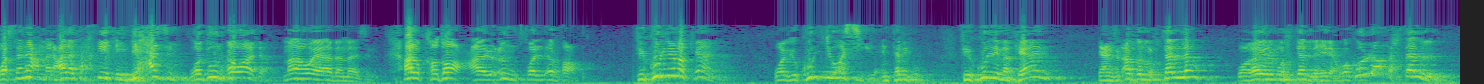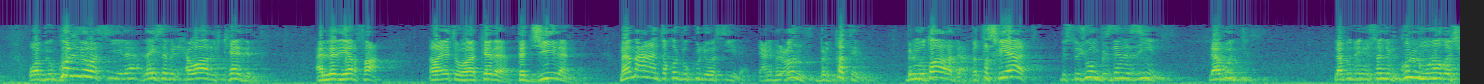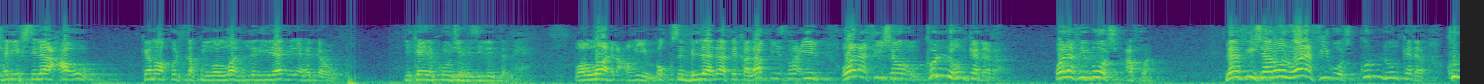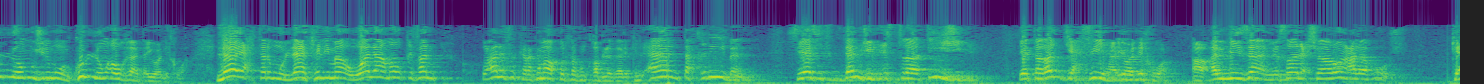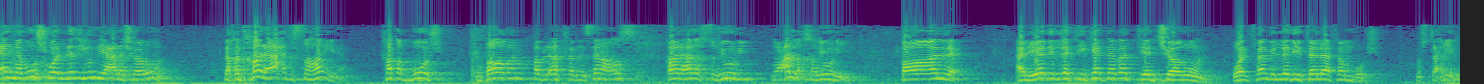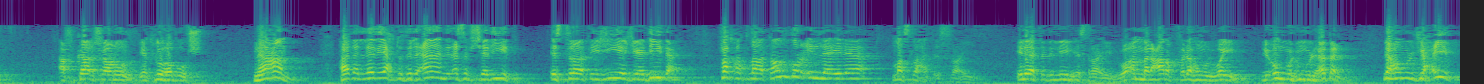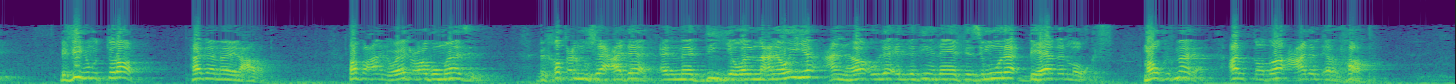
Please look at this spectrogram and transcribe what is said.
وسنعمل على تحقيقه بحزم ودون هوادة. ما هو يا أبا مازن؟ القضاء على العنف والإرهاب في كل مكان وبكل وسيلة انتبهوا في كل مكان يعني في الأرض المحتلة وغير المحتلة إذا وكلها محتل. وبكل وسيلة ليس بالحوار الكاذب الذي يرفع رايته هكذا تدجيلا ما معنى أن تقول بكل وسيلة؟ يعني بالعنف بالقتل بالمطاردة بالتصفيات بالسجون بالزنازين. لابد. لابد أن يسلم كل مناضل شريف سلاحه. كما قلت لكم والله الذي لا إله إلا هو لكي نكون جاهزين للذبح. والله العظيم أقسم بالله لا ثقة لا في إسرائيل ولا في شارون. كلهم كذبة. ولا في بوش عفوا. لا في شارون ولا في بوش. كلهم كذا. كلهم مجرمون. كلهم أوغاد أيها الإخوة. لا يحترمون لا كلمة ولا موقفا. وعلى فكرة كما قلت لكم قبل ذلك الآن تقريبا سياسة الدمج الاستراتيجي يترجح فيها أيها الإخوة آه الميزان لصالح شارون على بوش. كأن بوش هو الذي يملي على شارون. لقد قال أحد الصهاينة خطب بوش خطابا قبل أكثر من سنة ونصف قال هذا الصهيوني معلق صهيوني قال اليد التي كتبت يد شارون والفم الذي تلا فم بوش. مستحيل. أفكار شارون يتلوها بوش. نعم. هذا الذي يحدث الآن للأسف الشديد استراتيجية جديدة. فقط لا تنظر إلا إلى مصلحة إسرائيل إلى تدليل إسرائيل. وأما العرب فلهم الويل لأمهم الهبل لهم الجحيم بفيهم التراب. هذا ما للعرب طبعا ويدعو أبو مازن بقطع المساعدات المادية والمعنوية عن هؤلاء الذين لا يلتزمون بهذا الموقف. موقف ماذا؟ القضاء على الإرهاب.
